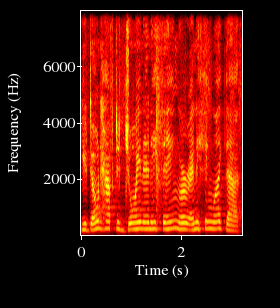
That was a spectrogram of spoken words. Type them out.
You don't have to join anything or anything like that.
